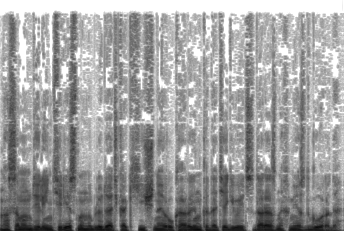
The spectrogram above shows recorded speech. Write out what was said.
На самом деле интересно наблюдать, как хищная рука рынка дотягивается до разных мест города.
